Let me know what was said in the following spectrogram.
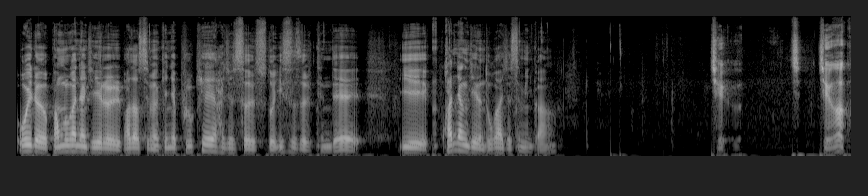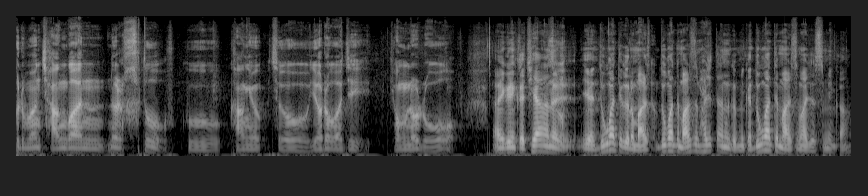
오히려 박물관장 제의를 받았으면 굉장히 불쾌하셨을 수도 있었을 텐데 이 관장 제의는 누가 하셨습니까? 제, 제- 제가 그러면 장관을 하도 그 강요 저 여러 가지 경로로 아니 그러니까 제안을 예 누구한테 그런 말 누구한테 말씀하셨다는 겁니까? 누구한테 말씀하셨습니까?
